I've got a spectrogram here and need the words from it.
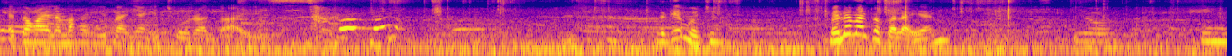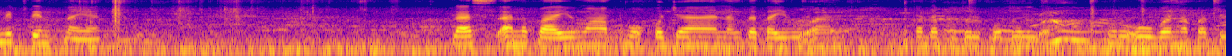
ito ngayon na makikita niyang itsura guys. Lagay mo dyan. May laman pa pala yan? Yung lip tint na yan. Plus, ano pa, yung mga buhok ko dyan, nagtatayuan. Maganda putol-putol. Oh, puro uban na pati.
